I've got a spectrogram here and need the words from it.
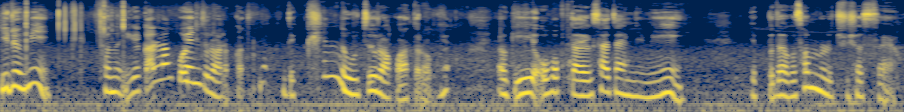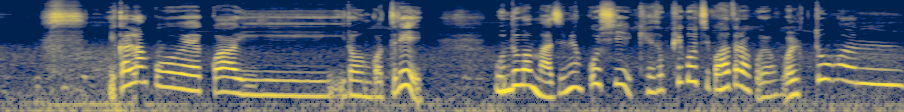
이름이 저는 이게 깔랑꼬인 줄 알았거든요. 근데 퀸노즈라고 하더라고요. 여기 오복다육 사장님이 예쁘다고 선물로 주셨어요. 이 깔랑꼬에과 이 이런 것들이 온도만 맞으면 꽃이 계속 피고 지고 하더라고요. 월동은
